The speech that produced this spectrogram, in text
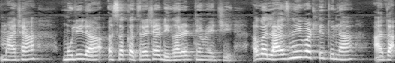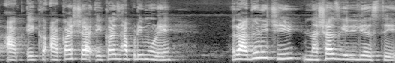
माझ्या मुलीला असं कचऱ्याच्या ढिगाऱ्यात ठेवण्याची? अगं लाज नाही वाटली तुला? आता आ एक आकाशच्या एका झापडीमुळे रागिणीची नशाच गेलेली असते.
